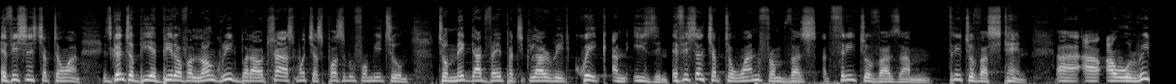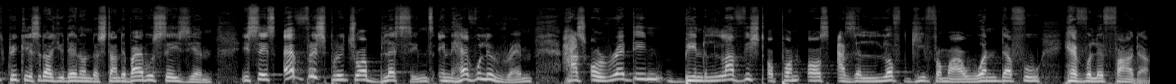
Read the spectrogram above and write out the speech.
Ephesians chapter 1, it's going to be a bit of a long read, but I'll try as much as possible for me to, to make that very particular read quick and easy. Ephesians chapter 1, from verse 3 to verse um, 3 to verse 10. Uh, I, I, will read quickly so that you then understand. The Bible says here, it says, Every spiritual blessings in heavenly realm has already been lavished lavished upon us as a love gift from our wonderful Heavenly Father,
